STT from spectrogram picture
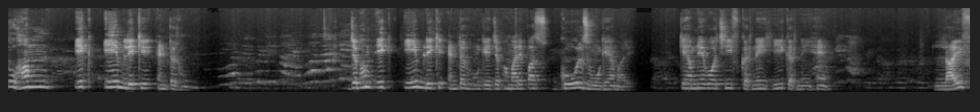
तो हम एक एम लेके एंटर हों। जब हम एक एम लेके एंटर होंगे, जब हमारे पास गोल्स होंगे हमारे कि हमने वो अचीव करने ही करने हैं। लाइफ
